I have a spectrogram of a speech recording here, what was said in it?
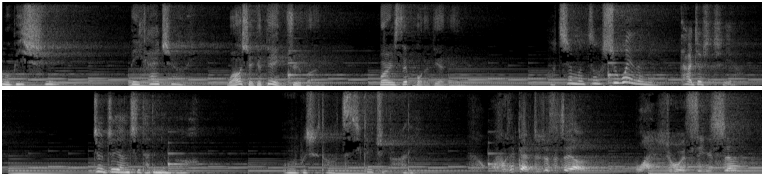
我必须离开这里。我要写个电影剧本关于 sippo 的电影我这么做是为了你。他就是这样就这样吃他的面包。我不知道自己该去哪里。我的感觉就是这样宛若新生。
